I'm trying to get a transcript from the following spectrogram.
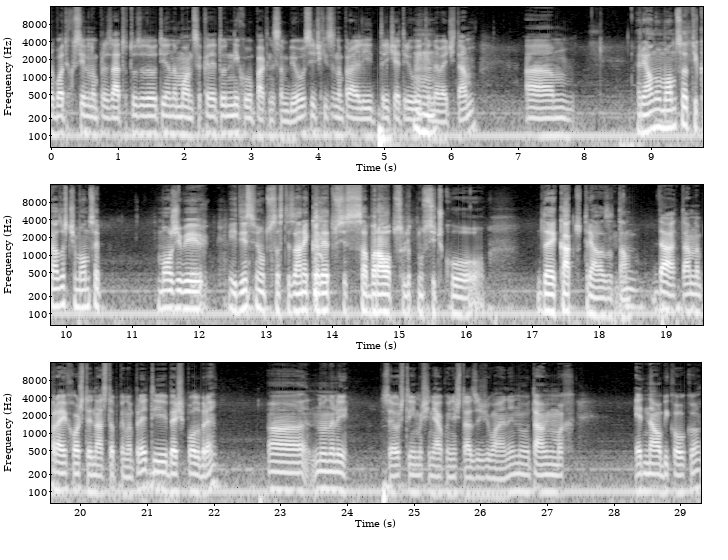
работих усилено през лятото, за да отида на Монца, където никога пак не съм бил. Всички са направили 3-4 Мгм. уикенда вече там. Ам, Реално Монца, ти казваш, че Монца е може би единственото състезание, където си събрал абсолютно всичко да е както трябва за там. Да, там направих още една стъпка напред и беше по-добре. А, но нали, все още имаше някои неща за желаяне, но там имах една обиколка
